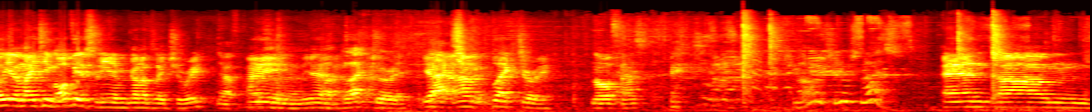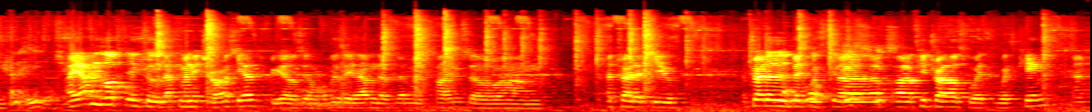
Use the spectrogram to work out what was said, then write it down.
Oh yeah, my team obviously I'm gonna play Juri. Yeah, of I mean, yeah. black Juri. Yeah, Black I'm Juri. Black Juri. No offense. No, she looks nice. And um, Kinda evil. I haven't looked into that many chars yet because you know, obviously I haven't had that much time. So um, I tried a few. I tried a little bit with uh, a, a few trials with with King, and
